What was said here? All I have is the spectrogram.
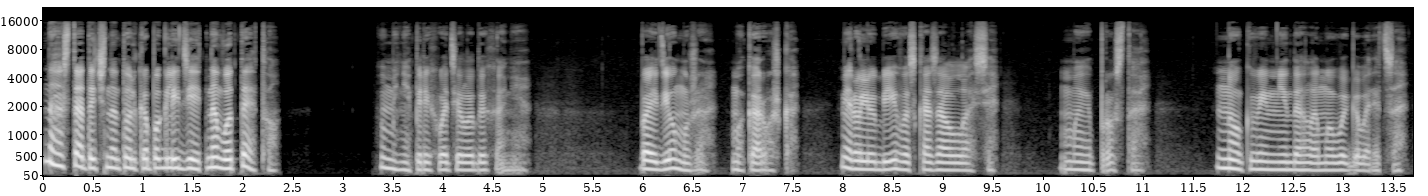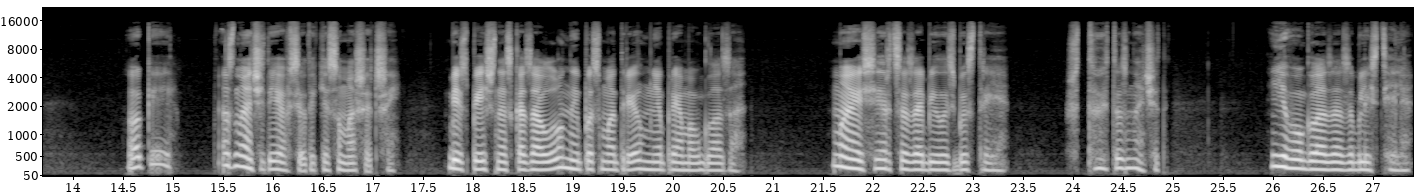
достаточно только поглядеть на вот эту. У меня перехватило дыхание. Пойдем уже, макарошка, миролюбиво сказал Лася. Мы просто Но Квин не дал ему выговориться. О'кей. Значит, я все таки сумасшедший, беспечно сказал он и посмотрел мне прямо в глаза. Мое сердце забилось быстрее. Что это значит? Его глаза заблестели.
